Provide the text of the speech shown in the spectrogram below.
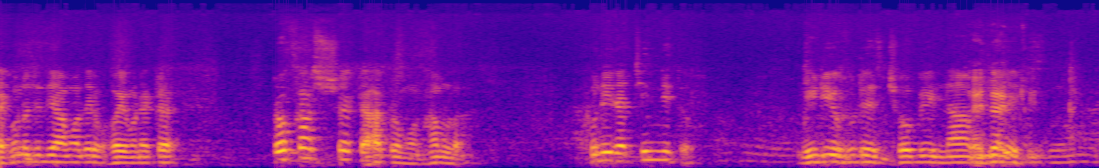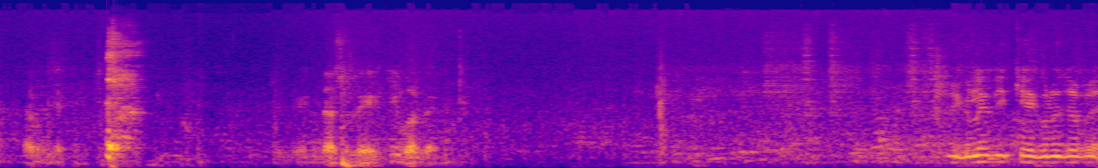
এখনও যদি আমাদের হয় মানে একটা প্রকাশ্য একটা আক্রমণ হামলা খুনিরা চিহ্নিত। ভিডিও ফুটেজ ছবি নাম আসলে কি বলবে? এগুলো কে এগুলো যাবে?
